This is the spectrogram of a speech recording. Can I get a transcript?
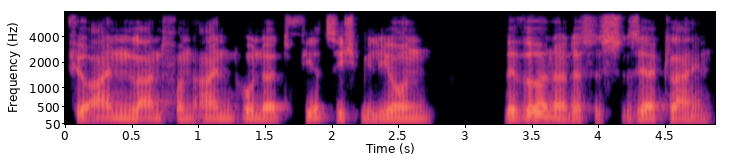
Für ein Land von 140 Millionen Bewohner, das ist sehr klein.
